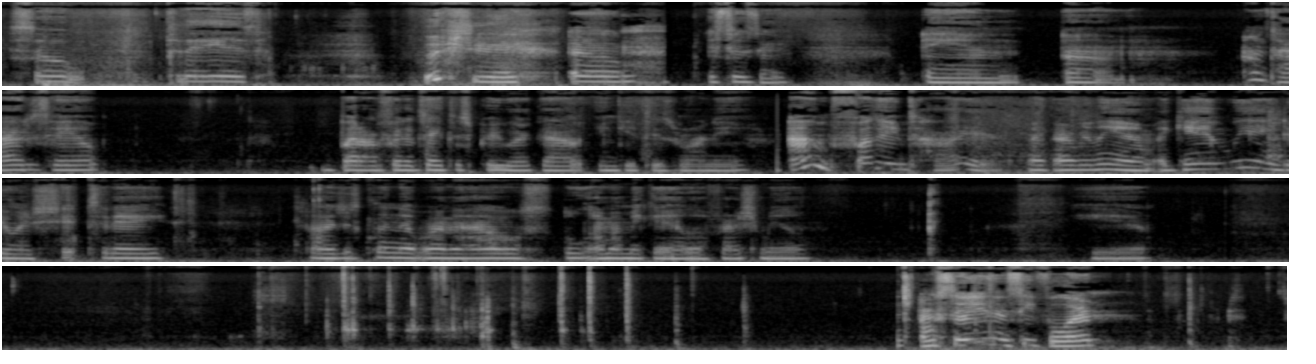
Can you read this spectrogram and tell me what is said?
So today is what's today? Um, it's Tuesday, and um, I'm tired as hell. But I'm finna take this pre-workout and get this running. I'm fucking tired. Like, I really am. Again, we ain't doing shit today. I just cleaned up around the house. Ooh, I'm gonna make a little fresh meal. Yeah. I'm still using C4.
